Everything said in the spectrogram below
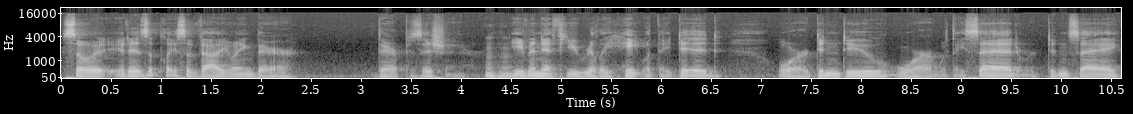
So it, it is a place of valuing their their position, Mhm. even if you really hate what they did or didn't do or what they said or didn't say.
